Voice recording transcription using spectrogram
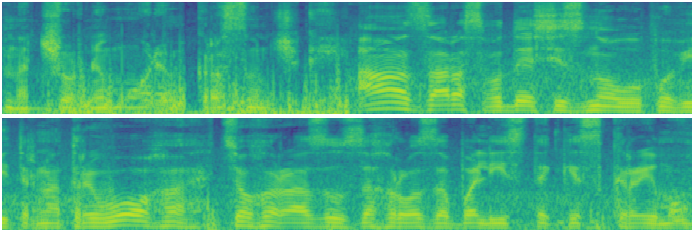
над Чорним морем. Красунчики. А зараз в Одесі знову повітряна тривога. Цього разу загроза балістики з Криму.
